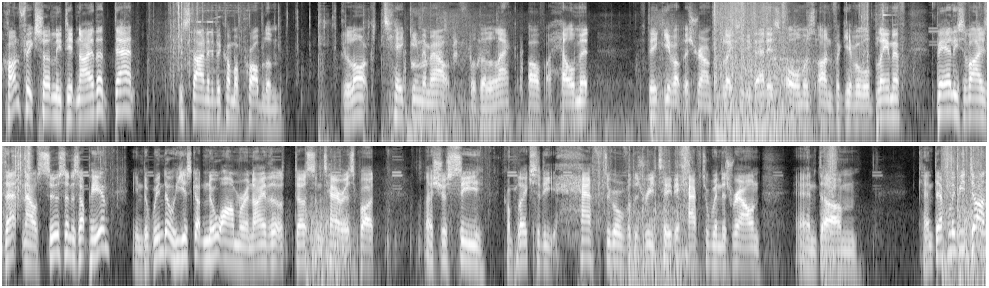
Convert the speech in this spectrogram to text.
Config certainly did neither. That is starting to become a problem. Glock taking them out for the lack of a helmet. If they give up this round complexity, that is almost unforgivable. BlameF barely survives that. Now, syrsoN is up here in the window. He has got no armor, and neither does Xantares, but let's just see. Complexity have to go for this retake. They have to win this round. And, um, can definitely be done.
